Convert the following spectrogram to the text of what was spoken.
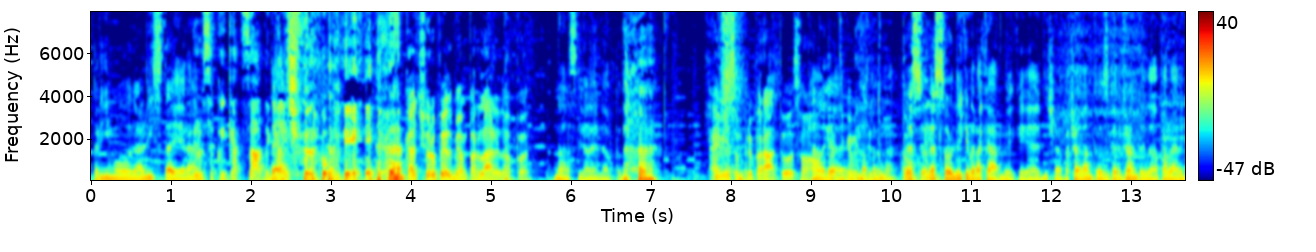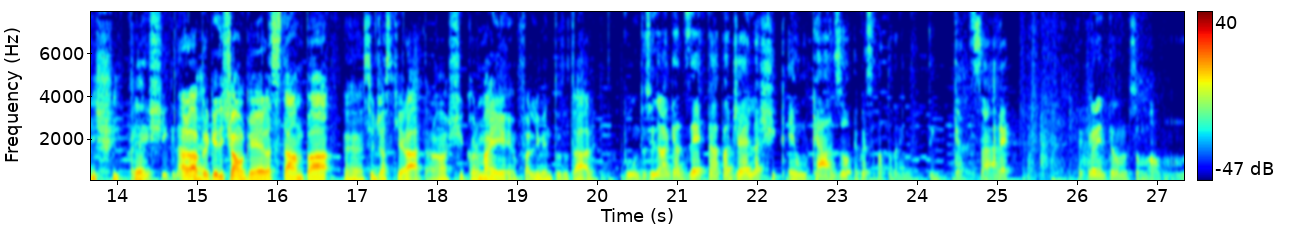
primo della lista era... Un sacco di cazzate, Dai. calcio europeo. Calcio europeo dobbiamo parlare dopo. eh. No, sì, vabbè, dopo. Eh, io mi sono preparato, so Ah, ok, praticamente tutto. Adesso, adesso voglio chiedere a Carlo che diceva, faceva tanto lo sgargiante che doveva parlare di chic. chic, dai. Allora, Eh. perché diciamo che la stampa eh, si è già schierata, no? Chic ormai è un fallimento totale. Appunto, sì, della gazzetta, pagella, chic è un caso. E questo ha fatto veramente incazzare. Perché veramente è un, insomma, un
